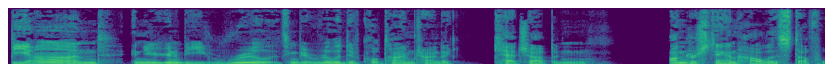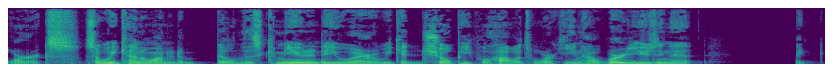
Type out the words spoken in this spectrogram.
beyond and you're going to be really it's going to be a really difficult time trying to catch up and understand how this stuff works. So we kind of wanted to build this community where we could show people how it's working, how we're using it. Like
